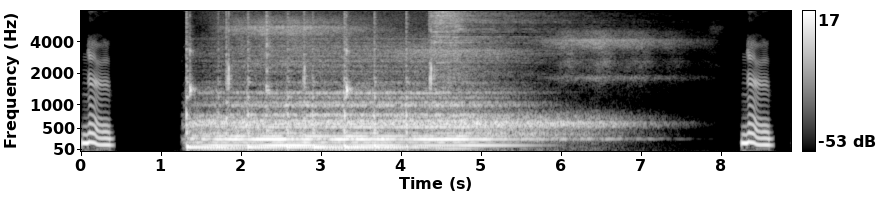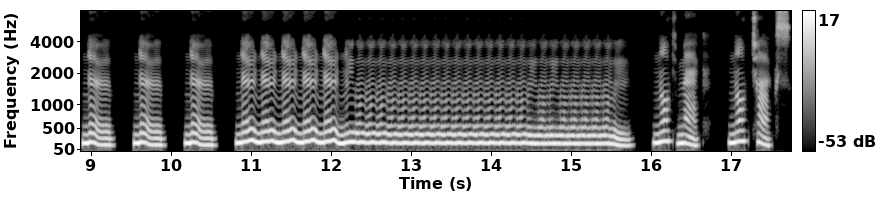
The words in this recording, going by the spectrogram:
No. No, no, no, no, no, no, no, no, no, no, not Mac, not Tux,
